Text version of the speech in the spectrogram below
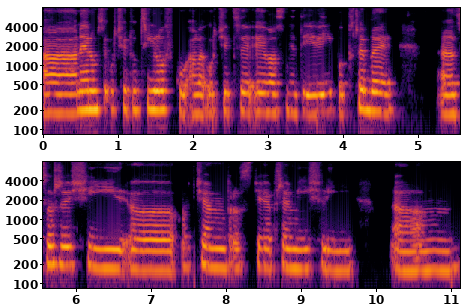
a nejenom si určit tu cílovku, ale určit si i vlastně ty její potřeby, Eh, co řeší, eh, o čem prostě přemýšlí ehm,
